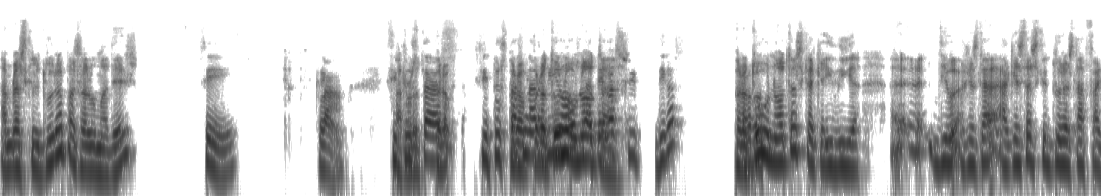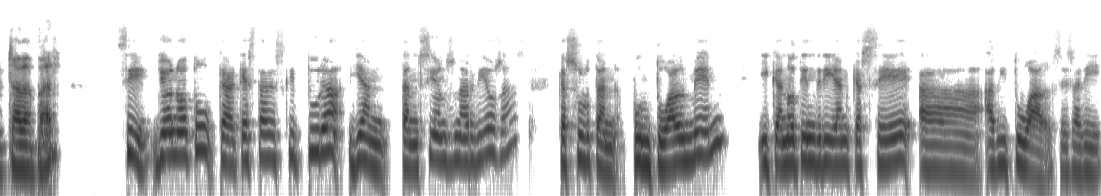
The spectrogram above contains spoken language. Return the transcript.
Amb l'escriptura passa el mateix? Sí, clar. Si per tu estàs, però, si tu estàs però, nerviós... Però tu no ho notes. Teva... Digues? Però Perdó. tu notes que aquell dia eh, diu, aquesta, aquesta escriptura està afectada per... Sí, jo noto que aquesta escriptura hi han tensions nervioses que surten puntualment i que no tindrien que ser eh, habituals. És a dir,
